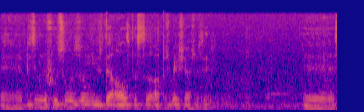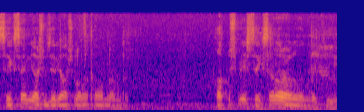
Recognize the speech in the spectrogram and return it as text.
e, bizim nüfusumuzun yüzde altısı 65 yaş üzeri. E, 80 yaş üzeri aşılama tamamlandı. 65-80 aralığındaki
